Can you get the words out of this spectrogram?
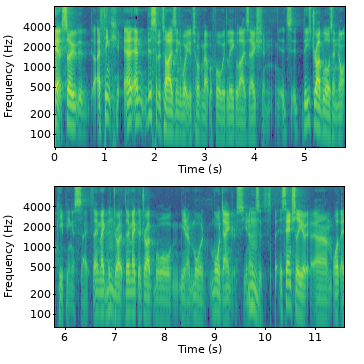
yeah, so I think, and, and this sort of ties into what you were talking about before with legalization. It's it, these drug laws are not keeping us safe. They make the Mm. drug, they make the drug more, you know, more more dangerous. You know, it's, it's essentially um, what they're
